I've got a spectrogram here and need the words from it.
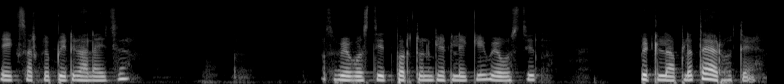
एकसारखं पीठ घालायचं. असं व्यवस्थित परतून घेतले की व्यवस्थित पिठलं आपलं तयार होते.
